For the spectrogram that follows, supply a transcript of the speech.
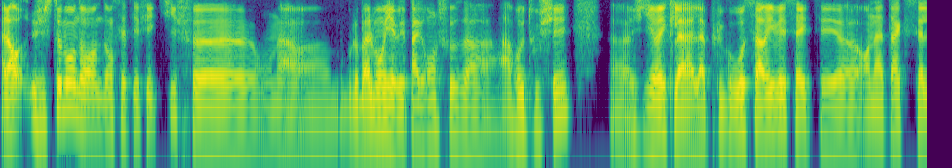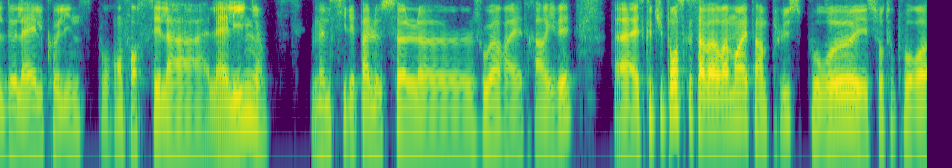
Alors justement, dans, cet effectif, euh, on a globalement, il n'y avait pas grand-chose à, retoucher. je dirais que la, plus grosse arrivée, ça a été en attaque celle de Lael Collins pour renforcer la, ligne, même s'il n'est pas le seul joueur à être arrivé. Est-ce que tu penses que ça va vraiment être un plus pour eux et surtout pour,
